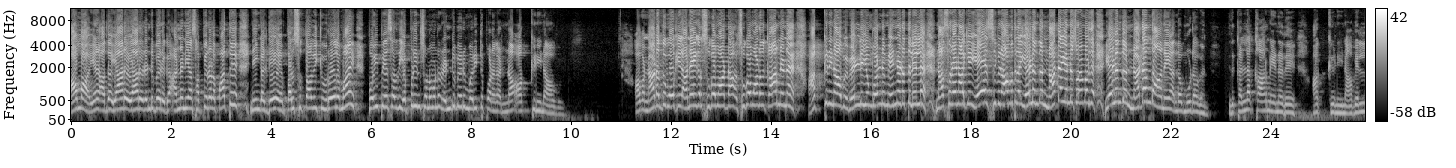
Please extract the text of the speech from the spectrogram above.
ஆமா ஏ- யாரு யாரு? ரெண்டு பேருக்கு அண்ணனியா சப்பிரலை பார்த்து நீங்கள் தே பரிசுத்தாவிக்கு விரோதமாய் பொய் பேசுறது எப்படின்னு சொன்னோம்னா ரெண்டு பேரும் மறித்து போனாங்க. நான் அக்கினி நாவு. அவன் நடந்து போகையில் அநேகர் சுகமானா சுகமானது காரணம் என்ன? அக்னி நாவு வெள்ளியும் பொண்ணும் என்னிடத்தில் இல்லை. நசரேனாகிய இயேசுவி நாமத்தில் எழுந்து நட என்று சொல்லும்பொழுது எழுந்து நடந்தானே அந்த முடவன். இதுக்கெல்லாம் காரணம் என்னது? அக்னி நாவெல்லாம்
